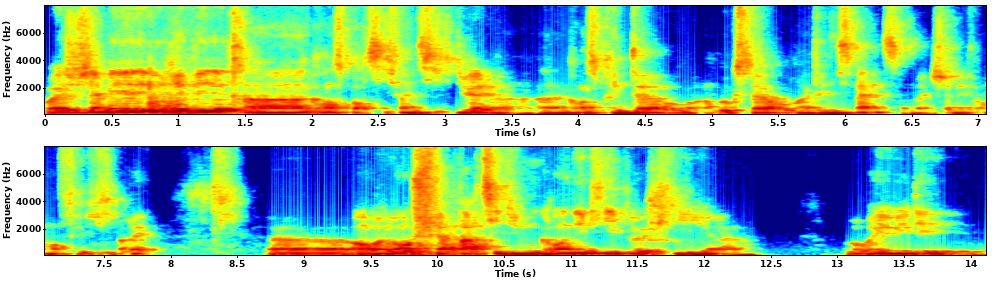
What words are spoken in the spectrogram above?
Ouais, j'ai jamais rêvé d'être un grand sportif individuel, un, grand sprinter ou un boxeur ou un tennisman. Ça m'a jamais vraiment fait vibrer. Euh, en revanche, faire partie d'une grande équipe qui euh, aurait eu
